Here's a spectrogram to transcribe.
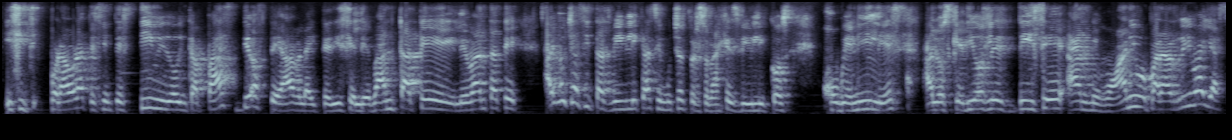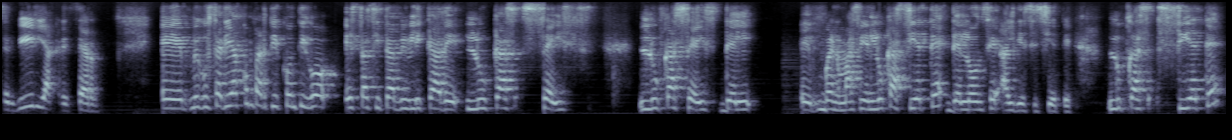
Y si por ahora te sientes tímido, incapaz, Dios te habla y te dice, levántate, levántate. Hay muchas citas bíblicas y muchos personajes bíblicos juveniles a los que Dios les dice, ánimo, ánimo para arriba y a servir y a crecer. Eh, me gustaría compartir contigo esta cita bíblica de Lucas 6, Lucas 6 del eh, bueno, más bien Lucas 7 del 11 al 17. Lucas 7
